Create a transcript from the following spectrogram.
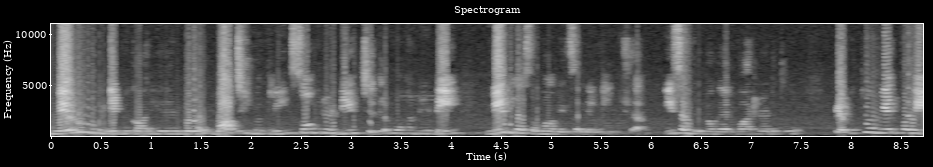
నెల్లూరు టీడీపీ కార్యాలయంలో మాజీ మంత్రి సోమిరెడ్డి చంద్రమోహన్ రెడ్డి మీడియా సమావేశం నిర్వహించారు. ఈ సందర్భంగా ఆయన మాట్లాడుతూ ప్రభుత్వం ఏర్పడి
